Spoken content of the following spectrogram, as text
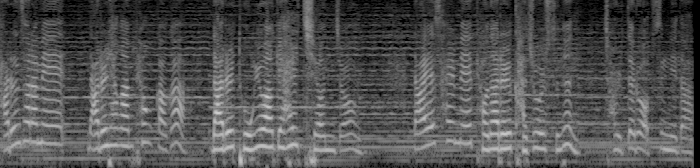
다른 사람의 나를 향한 평가가 나를 동요하게 할지언정 나의 삶의 변화를 가져올 수는 절대로 없습니다.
